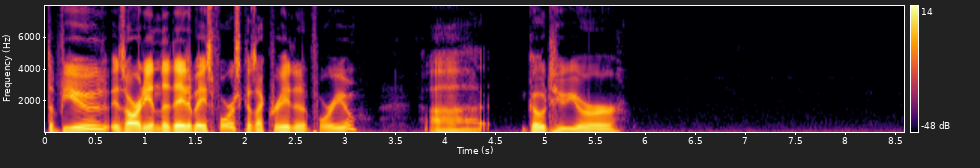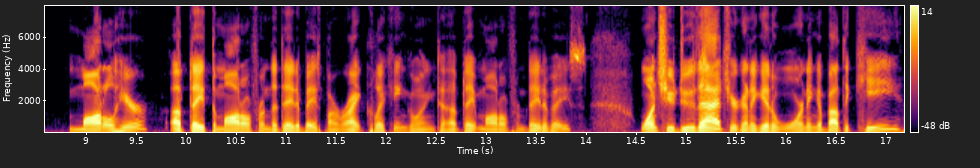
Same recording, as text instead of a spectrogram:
the view is already in the database for us because I created it for you. Uh, go to your model here. Update the model from the database by right-clicking, going to Update Model from Database. Once you do that, you're going to get a warning about the key.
